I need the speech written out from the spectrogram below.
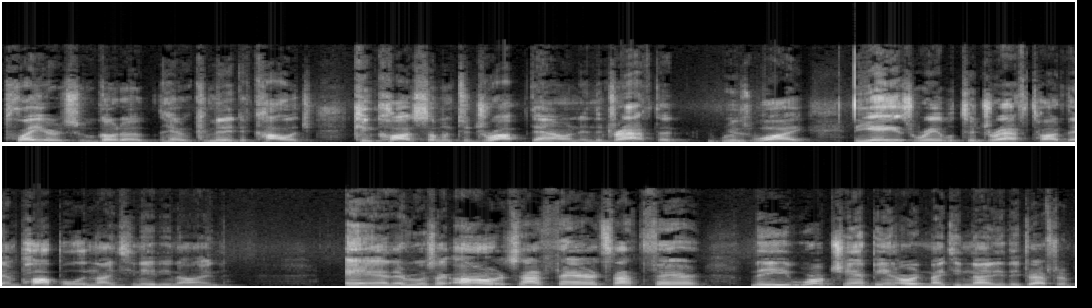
players who go to you know, committed to college can cause someone to drop down in the draft. That was why the A's were able to draft Todd Van Poppel in 1989. And everyone's like, "Oh, it's not fair! It's not fair!" the world champion, or 1990 they drafted him.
